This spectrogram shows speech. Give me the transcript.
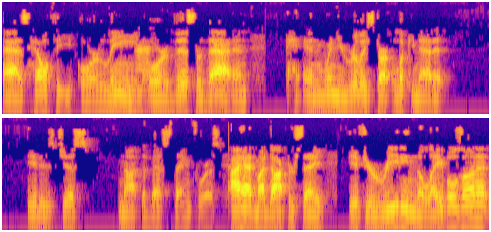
as healthy or lean or this or that, and and when you really start looking at it, it is just not the best thing for us. I had my doctor say, if you're reading the labels on it,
